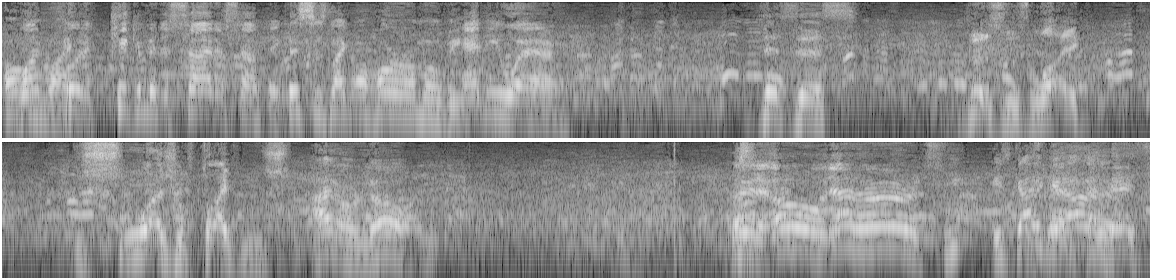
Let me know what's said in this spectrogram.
Oh one my- foot and kick him in the side or something. This is like a horror movie. Anywhere. This is. This is like De of Titans. I don't know. Look at it. Oh, that hurts. He, he's got to get out of there.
